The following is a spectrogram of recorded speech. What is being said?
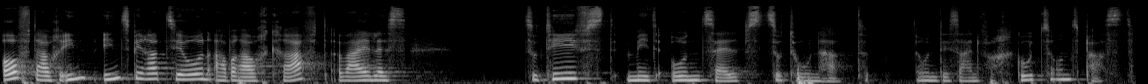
oft auch Inspiration, aber auch Kraft, weil es zutiefst mit uns selbst zu tun hat und es einfach gut zu uns passt.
